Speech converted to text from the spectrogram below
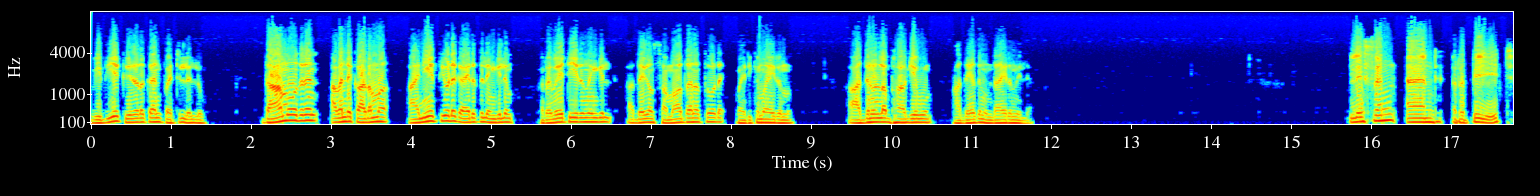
വിധിയെ കീഴടക്കാൻ പറ്റില്ലല്ലോ. ദാമോദരൻ അവന്റെ കടമ അനിയത്തിയുടെ കാര്യത്തിലെങ്കിലും നിറവേറ്റിയിരുന്നെങ്കിൽ അദ്ദേഹം സമാധാനത്തോടെ മരിക്കുമായിരുന്നു. അതിനുള്ള ഭാഗ്യവും അദ്ദേഹത്തിനുണ്ടായിരുന്നില്ല. ലിസൺ ആൻഡ് റിപ്പീറ്റ്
